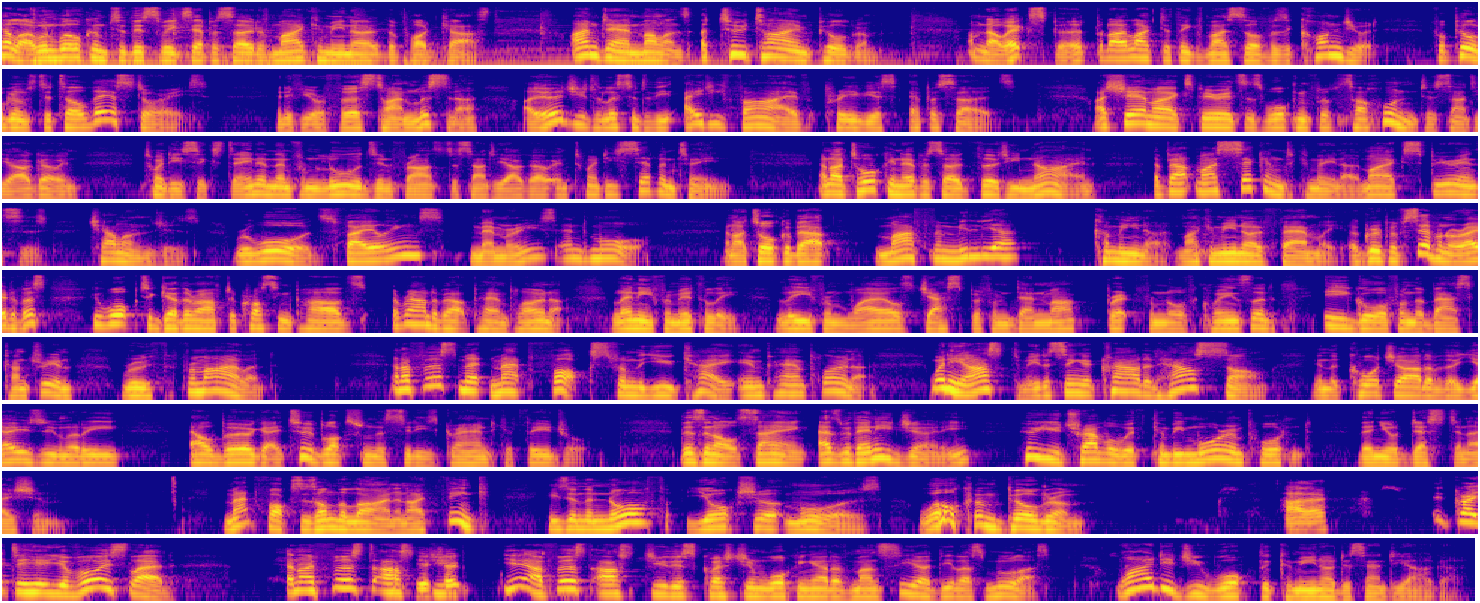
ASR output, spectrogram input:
Hello and welcome to this week's episode of My Camino, the podcast. I'm Dan Mullins, a two time pilgrim. I'm no expert, but I like to think of myself as a conduit for pilgrims to tell their stories. And if you're a first time listener, I urge you to listen to the 85 previous episodes. I share my experiences walking from Sahagún to Santiago in 2016 and then from Lourdes in France to Santiago in 2017. And I talk in episode 39 about my second Camino, my experiences, challenges, rewards, failings, memories, and more. And I talk about my familia Camino, my Camino family, a group of seven or eight of us who walked together after crossing paths around about Pamplona. Lenny from Italy, Lee from Wales, Jasper from Denmark, Brett from North Queensland, Igor from the Basque Country, and Ruth from Ireland. And I first met Matt Fox from the UK in Pamplona when he asked me to sing a Crowded House song in the courtyard of the Jesús María Albergue, two blocks from the city's Grand Cathedral. There's an old saying, as with any journey, who you travel with can be more important than your destination. Matt Fox is on the line, and I think he's in the North Yorkshire Moors. Welcome, Pilgrim. Hi there. Great to hear your voice, lad. And I first asked You you. Yeah, I first asked you this question walking out of Mansilla de las Mulas. Why did you walk the Camino de Santiago?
